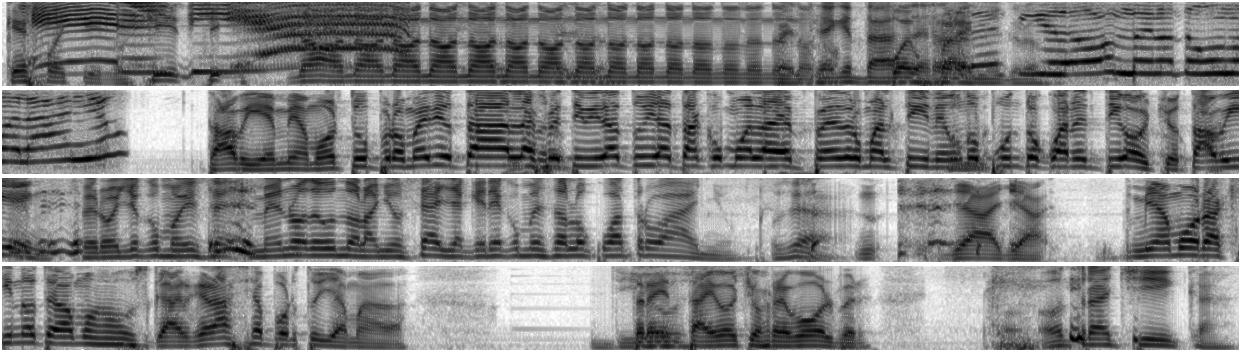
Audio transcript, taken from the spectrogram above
¿Qué fue, Chino? Chi- chi- No, no, no, no, no, no, no, no, no, no, no, no, no, no. Pensé no. que estaba Buen cerrado el micrófono. 32 menos de uno al año. Está bien, mi amor. Tu promedio está, la efectividad tuya está como la de Pedro Martínez, 1.48. Está bien. Pero oye, como dice, menos de uno al año. O sea, ya quería comenzar los cuatro años. O sea, Ya, ya. Mi amor, aquí no te vamos a juzgar. Gracias por tu llamada. 38 revólver. Otra chica.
